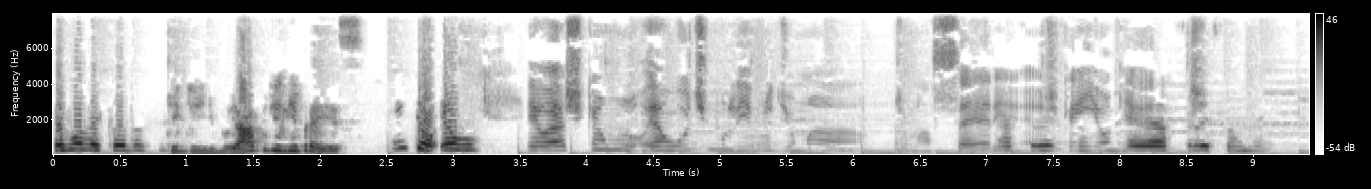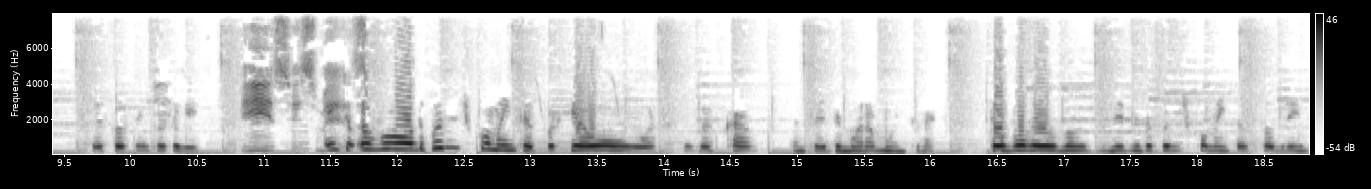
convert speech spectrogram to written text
Eu vou ler todos. Que diabo de livro é esse? Então, eu. Eu acho que é, um, é o último livro de uma, de uma série. Acho que é em Young É a seleção, né? Eu sou em português. Isso, isso mesmo. Então, eu vou. Depois a gente comenta, porque eu acho que vai ficar. Vai demorar muito, né? Então eu vou ler os nomes dos livros e depois a gente comenta sobre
